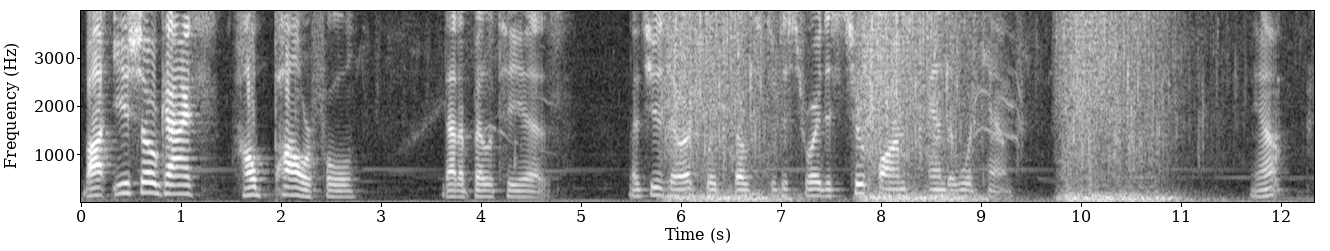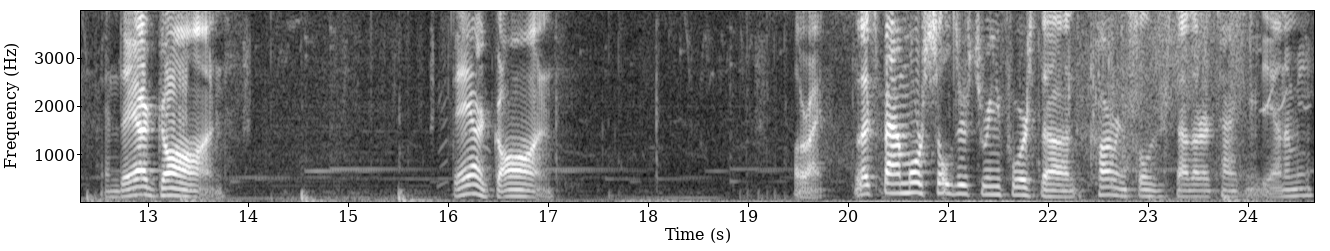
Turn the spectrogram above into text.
But you show guys how powerful that ability is. Let's use the earthquake belt to destroy these two farms and the wood camp. Yeah, and they are gone. They are gone. Alright, let's spam more soldiers to reinforce the, the current soldiers that are attacking the enemy.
